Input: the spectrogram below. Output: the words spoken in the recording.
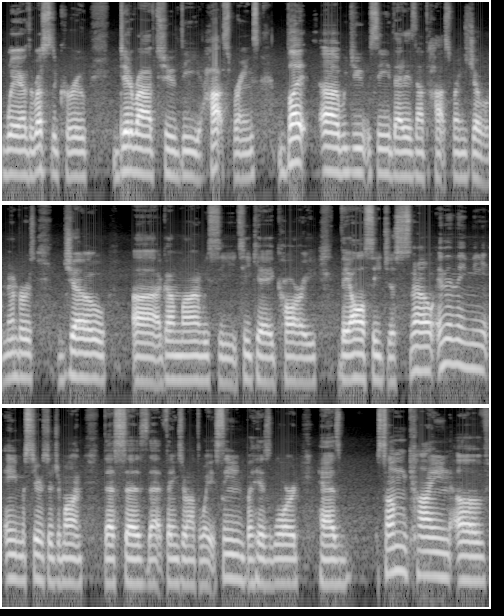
where the rest of the crew did arrive to the hot springs, but uh, we do see that is not the hot springs Joe remembers. Joe, uh, Gomamon, we see TK, Kari, they all see just snow, and then they meet a mysterious Digimon that says that things are not the way it seemed, but his lord has some kind of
